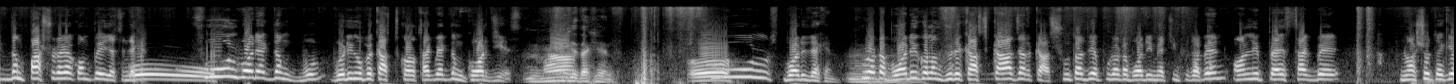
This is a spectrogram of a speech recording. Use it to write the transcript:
একদম পাঁচশো টাকা কম পেয়ে যাচ্ছেন দেখেন। ফুল বডি একদম বোর্ডিং উপরে কাজ করা থাকবে একদম গর্জিয়াস এই দেখেন। ফুল বডি দেখেন পুরোটা বডি কলম জুড়ে কাজ কাজ আর কাজ। সুতা দিয়ে পুরোটা বডি ম্যাচিং সুতা পাবেন অনলি প্রাইস থাকবে নশো থেকে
